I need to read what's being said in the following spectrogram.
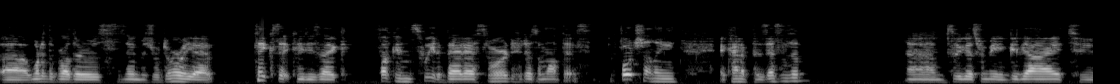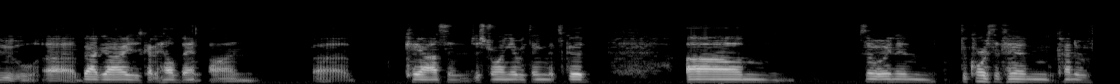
uh, one of the brothers, his name is Rodoria, takes it because he's like, fucking sweet, a badass sword. Who doesn't want this? Unfortunately, it kind of possesses him. Um, so he goes from being a good guy to a uh, bad guy who's kind of hell bent on uh, chaos and destroying everything that's good. Um, so, in, in the course of him kind of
